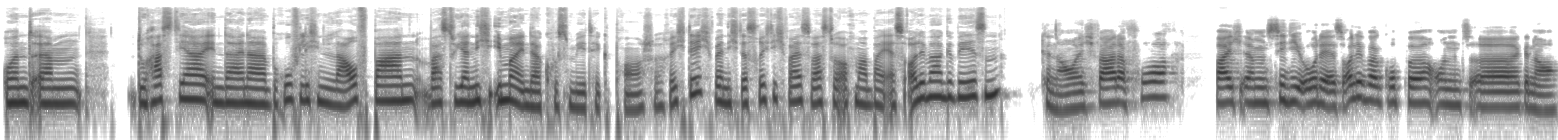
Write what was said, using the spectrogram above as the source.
Und ähm, du hast ja in deiner beruflichen Laufbahn, warst du ja nicht immer in der Kosmetikbranche, richtig? Wenn ich das richtig weiß, warst du auch mal bei S. Oliver gewesen? Genau, ich war davor, war ich ähm, CDO der S. Oliver Gruppe und äh, genau,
